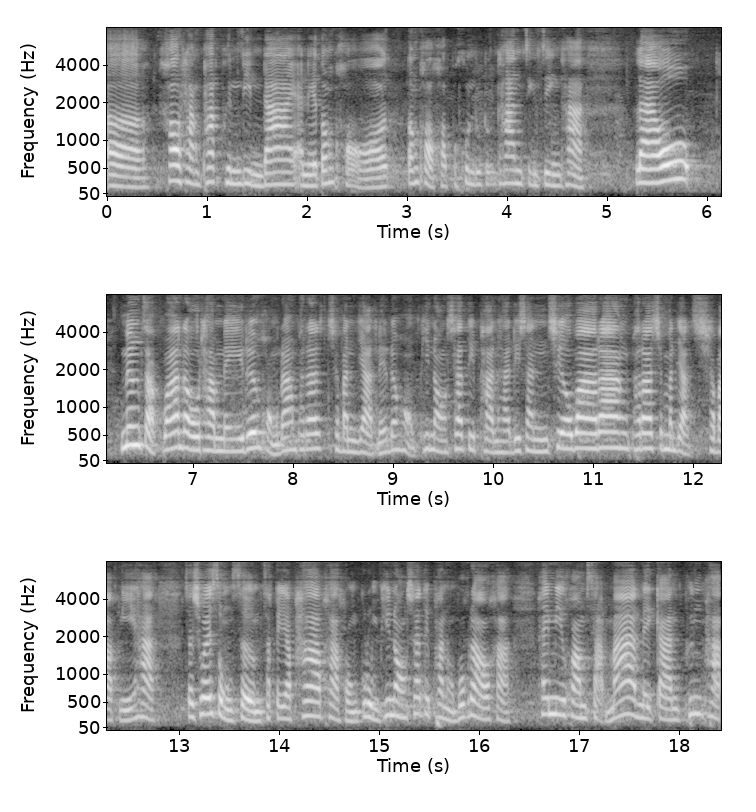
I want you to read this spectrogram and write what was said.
เเข้าทางภาคพื้นดินได้ อันนี้ต้องขอต้องขอขอบพระคุณทุกๆท่านจริง ๆ ค่ะ แล้ว เนื่องจากว่าเราทำในเรื่องของร่างพระราชบัญญัติในเรื่องของพี่น้องชาติพันธุ์ค่ะดิฉันเชื่อว่าร่างพระราชบัญญัติฉบับนี้ค่ะ จะช่วยส่งเสริมศักยภาพค่ะของกลุ่มพี่น้องชาติพันธุ์ของพวกเราค่ะ ให้มีความสามารถในการพึ่งพา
